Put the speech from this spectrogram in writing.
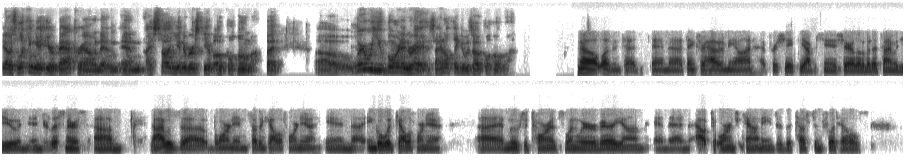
you know, I was looking at your background and and I saw University of Oklahoma, but uh, where were you born and raised? I don't think it was Oklahoma. No, it wasn't, Ted. And uh, thanks for having me on. I appreciate the opportunity to share a little bit of time with you and, and your listeners. Um, now, I was uh, born in Southern California, in uh, Inglewood, California. I moved to Torrance when we were very young, and then out to Orange County to the Tustin foothills.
